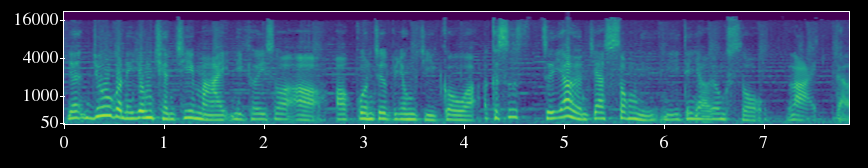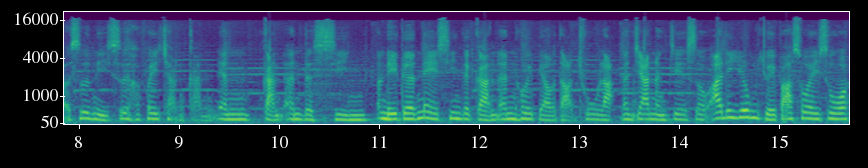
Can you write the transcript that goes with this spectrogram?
人如果你用钱去买，你可以说啊哦，棍就不用鞠躬啊。可是只要人家送你，你一定要用手来表示你是非常感恩感恩的心，你的内心的感恩会表达出来，人家能接受。啊，你用嘴巴说一说，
